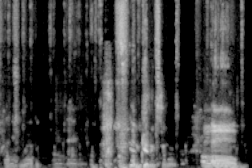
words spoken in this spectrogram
Cops and Robert. No, I'm, I'm, I'm getting somewhere. Um,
